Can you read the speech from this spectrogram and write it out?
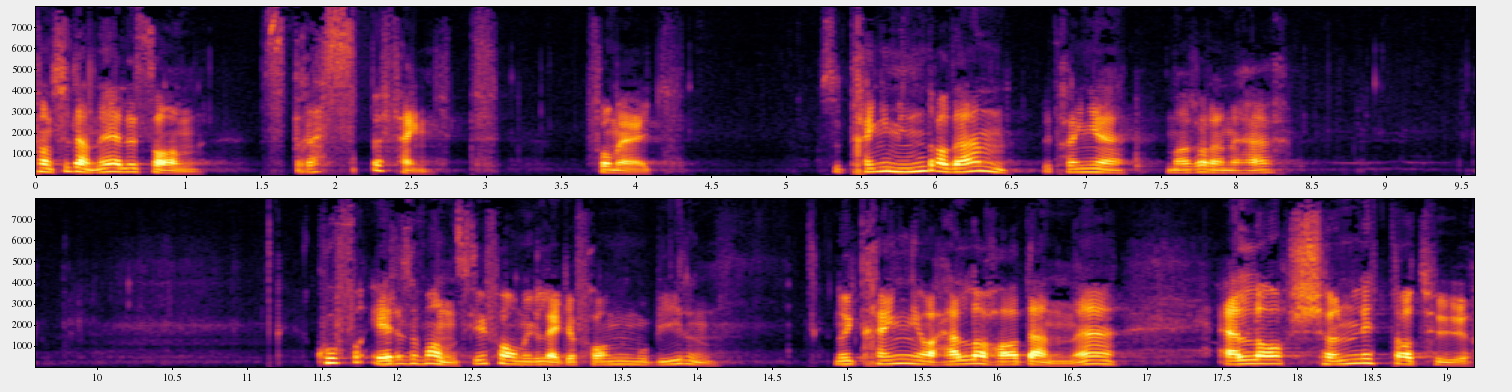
Kanskje denne er litt sånn stressbefengt for meg. Så vi trenger mindre av den. Vi trenger mer av denne her. Hvorfor er det så vanskelig for meg å legge fra meg mobilen? Når jeg trenger å heller ha denne eller skjønnlitteratur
